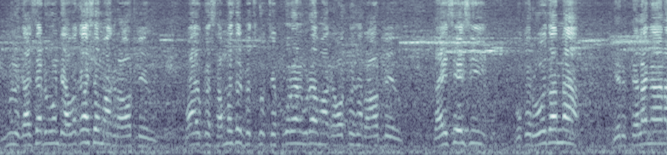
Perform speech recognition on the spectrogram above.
మిమ్మల్ని కలిసేటువంటి అవకాశం మాకు రావట్లేదు. మా యొక్క సమస్యలు పెంచుకో చెప్పుకోవడానికి కూడా మాకు అవకాశం రావట్లేదు. దయచేసి ఒక రోజన్నా మీరు తెలంగాణ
